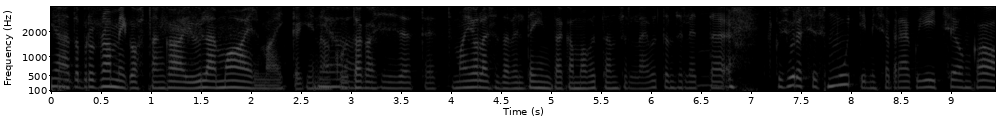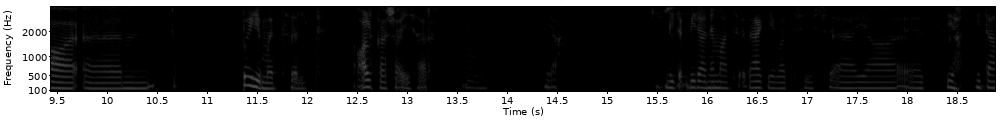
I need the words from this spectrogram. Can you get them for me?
jaa, ta programmi kohta on ka ju üle maailma ikkagi nagu tagasisidet, et ma ei ole seda veel teinud, aga ma võtan selle, võtan selle ette. Kusjuures see smuuti, mis sa praegu jõid, see on ka ähm, põhimõtteliselt alkašaiser mm. Mida, mida nemad räägivad siis äh, ja et jah, mida,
